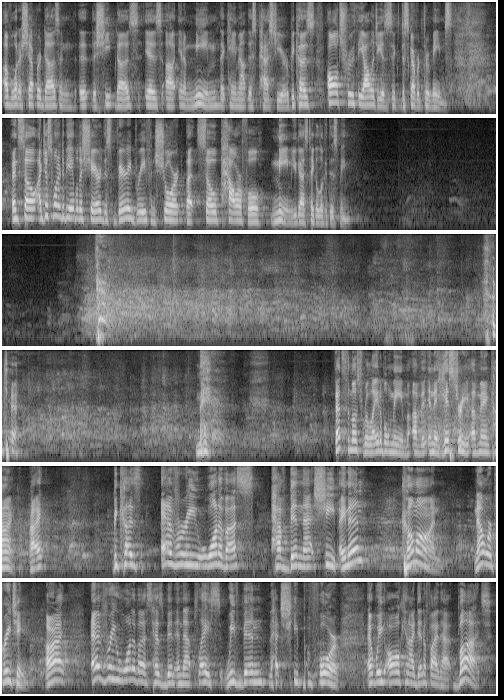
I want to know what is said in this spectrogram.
of what a shepherd does and the sheep does is uh, in a meme that came out this past year because all true theology is discovered through memes. And so I just wanted to be able to share this very brief and short but so powerful meme. You guys take a look at this meme. Okay. Man. That's the most relatable meme of the, in the history of mankind, right? Because every one of us have been that sheep. Amen? Amen? Come on. Now we're preaching. All right? Every one of us has been in that place. We've been that sheep before, and we all can identify that. But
